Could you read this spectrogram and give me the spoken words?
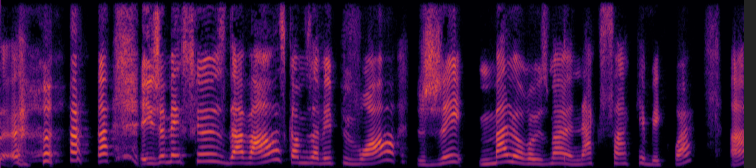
Et je m'excuse d'avance, comme vous avez pu voir, j'ai malheureusement un accent québécois. Hein?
